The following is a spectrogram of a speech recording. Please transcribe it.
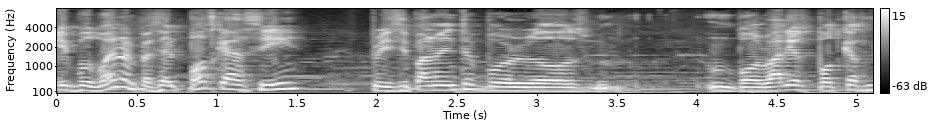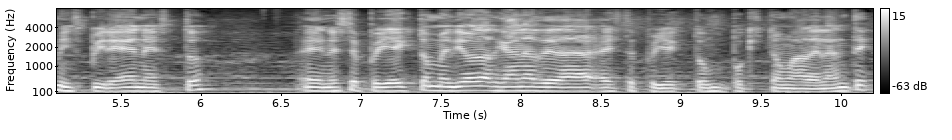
y pues bueno, empecé el podcast, sí, principalmente por los por varios podcasts me inspiré en esto, en este proyecto. Me dio las ganas de dar este proyecto un poquito más adelante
